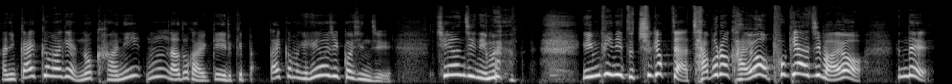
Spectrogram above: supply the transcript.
아니 깔끔하게 너 가니? 응 나도 갈게 이렇게 깔끔하게 헤어질 것인지 최현지님은 인피니트 추격자 잡으러 가요 포기하지 마요 근데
